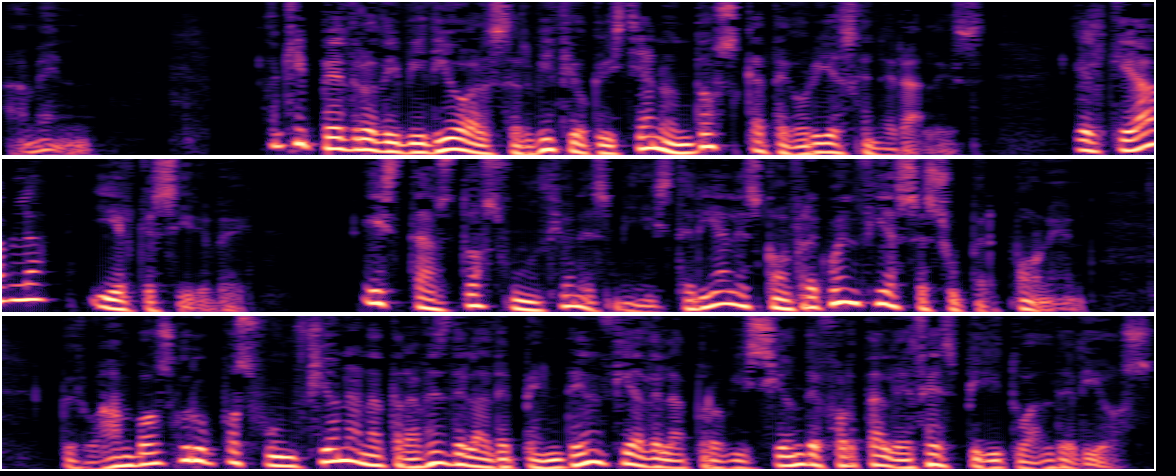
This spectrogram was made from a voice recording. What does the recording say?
Amén. Aquí Pedro dividió al servicio cristiano en dos categorías generales, el que habla y el que sirve. Estas dos funciones ministeriales con frecuencia se superponen, pero ambos grupos funcionan a través de la dependencia de la provisión de fortaleza espiritual de Dios.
